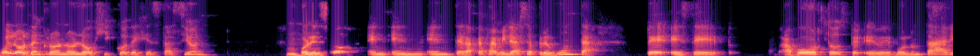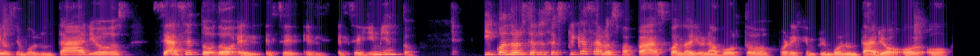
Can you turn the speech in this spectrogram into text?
O el orden cronológico de gestación. Por eso en, terapia familiar se pregunta, este, abortos eh, voluntarios, involuntarios, se hace todo el, seguimiento. Y cuando se les explicas a los papás, cuando hay un aborto, por ejemplo, involuntario o,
